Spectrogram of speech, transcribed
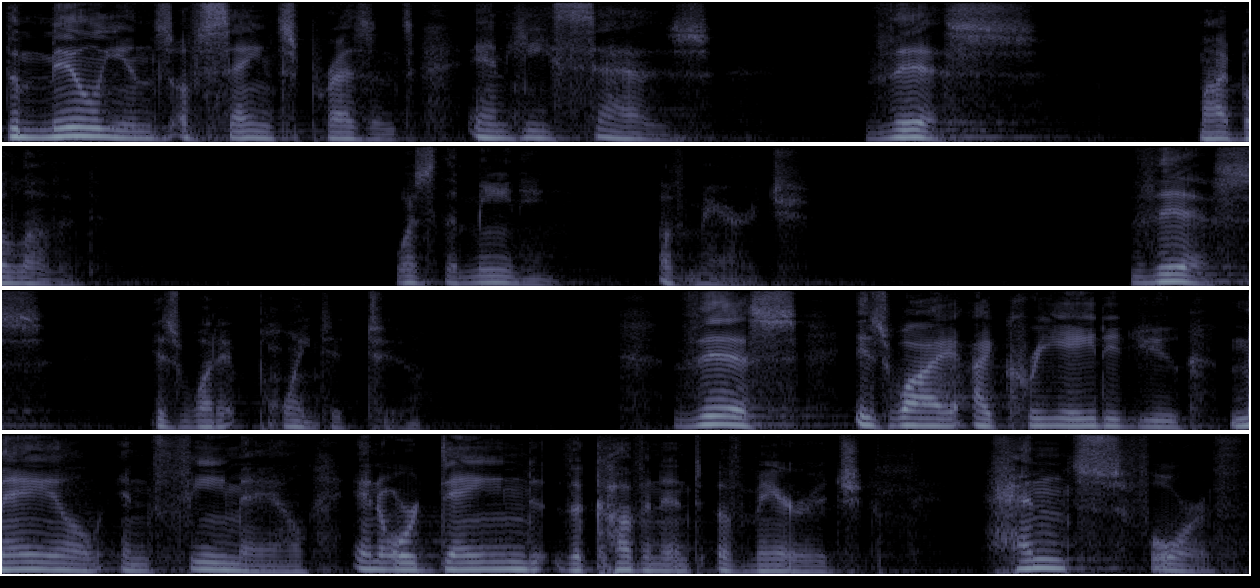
the millions of saints present. And he says, this my beloved, was the meaning of marriage. This is what it pointed to. This is why I created you, male and female, and ordained the covenant of marriage. Henceforth,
